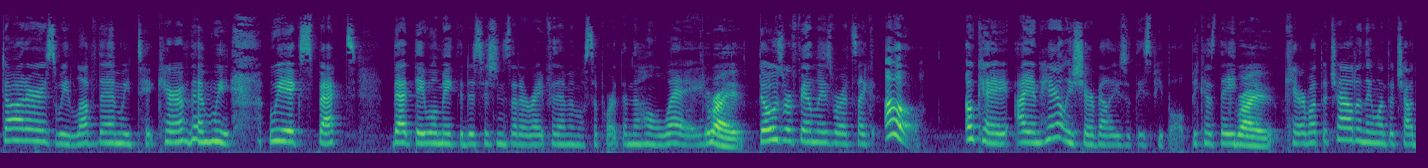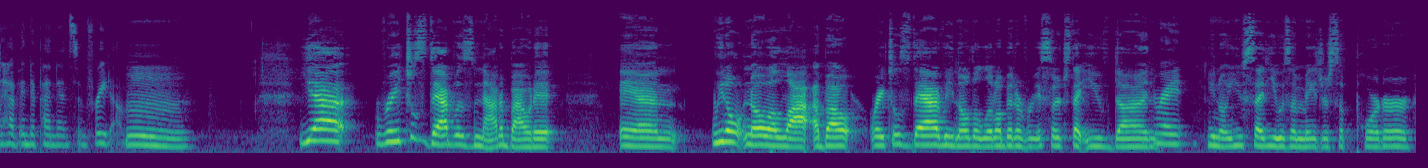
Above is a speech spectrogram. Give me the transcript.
daughters, we love them, we take care of them, we we expect that they will make the decisions that are right for them and will support them the whole way. Right. Those were families where it's like, oh, okay, I inherently share values with these people because they Right. care about the child and they want the child to have independence and freedom. Hmm. Yeah, Rachel's dad was not about it. And we don't know a lot about Rachel's dad. We know the little bit of research that you've done. Right. You know, you said he was a major supporter.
